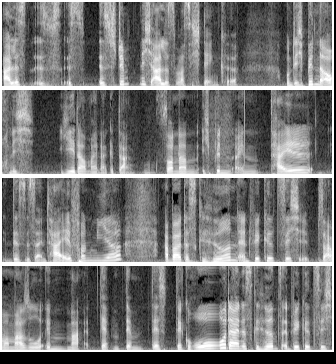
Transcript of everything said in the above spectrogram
alles, es, es, es stimmt nicht alles, was ich denke. Und ich bin auch nicht jeder meiner Gedanken, sondern ich bin ein Teil, das ist ein Teil von mir, aber das Gehirn entwickelt sich, sagen wir mal so, im, der, der, der, der Gros deines Gehirns entwickelt sich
